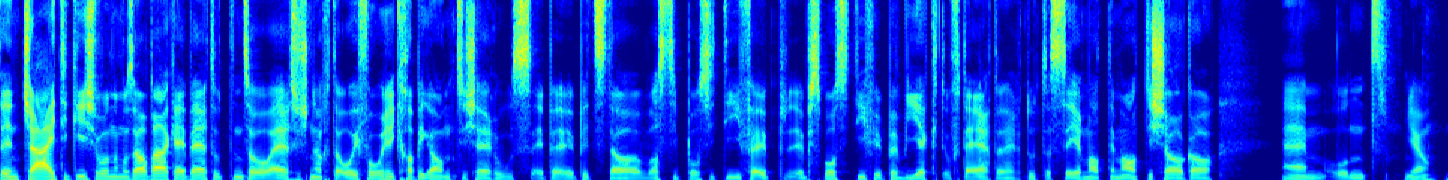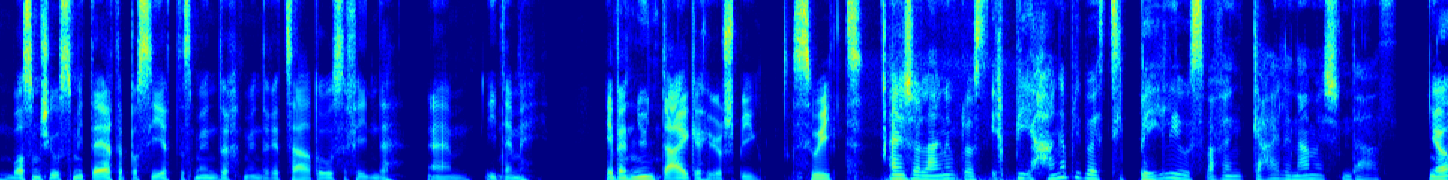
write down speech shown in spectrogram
die Entscheidung ist, die er muss abwägen, eben, er tut dann so, er ist nach der Euphorika gigantisch heraus, eben, ob jetzt da, was die Positive, ob, ob das Positive überwiegt auf der Erde, er tut das sehr mathematisch angehen ähm, und ja, was am Schluss mit der Erde passiert, das müsst ihr, müsst ihr jetzt selber herausfinden, ähm, in dem eben neunteiligen Hörspiel. Sweet. Habe ich schon lange nicht gelesen. Ich bin hängen geblieben bei Sibelius. Was für ein geiler Name ist denn das? Ja,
